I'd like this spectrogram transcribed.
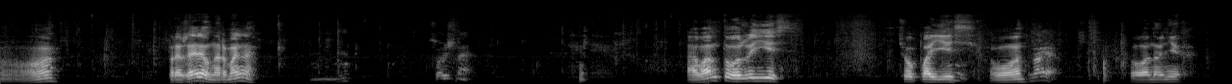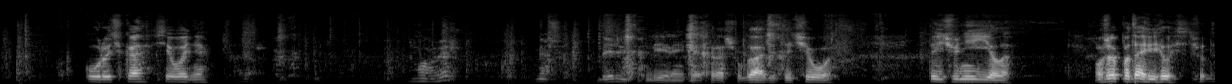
О. Прожарил нормально? Сочное. А вам тоже есть. Что поесть? Вон, Ну, вон у них курочка сегодня. Ну, видишь? Мясо. Беленькое. Беленькая, хорошо. Габи, ты чего? Ты еще не ела. Уже подавилась что-то.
